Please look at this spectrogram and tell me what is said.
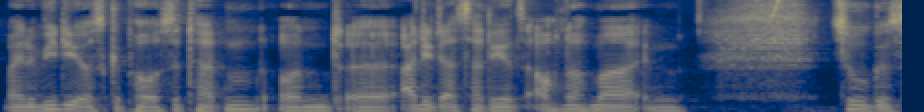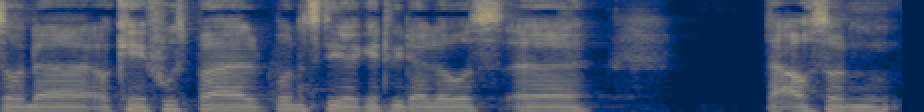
meine Videos gepostet hatten. Und äh, Adidas hatte jetzt auch nochmal im Zuge so einer, okay, Fußball, Bundesliga geht wieder los, äh, da auch so ein,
